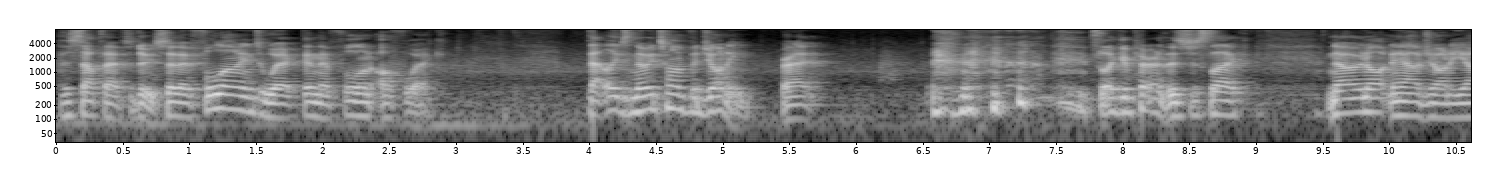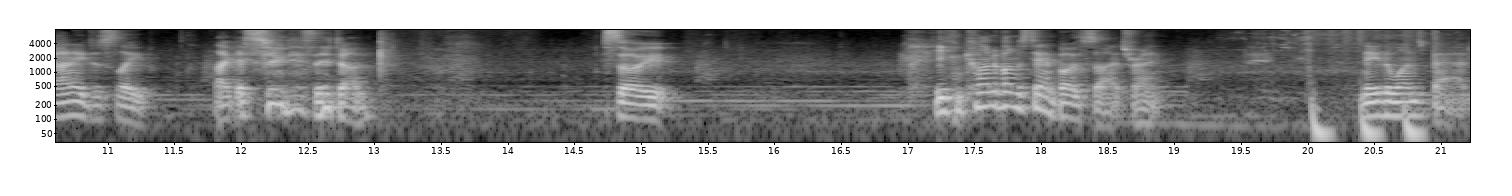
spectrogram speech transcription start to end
the stuff they have to do. So they're full on into work, then they're full on off work. That leaves no time for Johnny, right? it's like a parent that's just like, no, not now, Johnny. I need to sleep. Like as soon as they're done. So you can kind of understand both sides, right? Neither one's bad.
